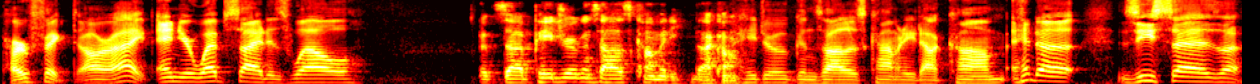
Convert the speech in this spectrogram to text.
Perfect. All right, and your website as well. It's uh, PedroGonzalezComedy.com. PedroGonzalezComedy.com. And uh, Z says, uh,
